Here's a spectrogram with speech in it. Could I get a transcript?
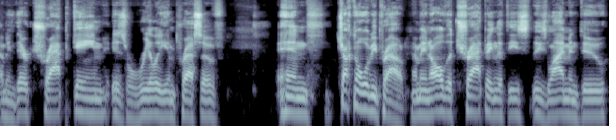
I mean, their trap game is really impressive. And Chuck Noll would be proud. I mean, all the trapping that these these linemen do,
